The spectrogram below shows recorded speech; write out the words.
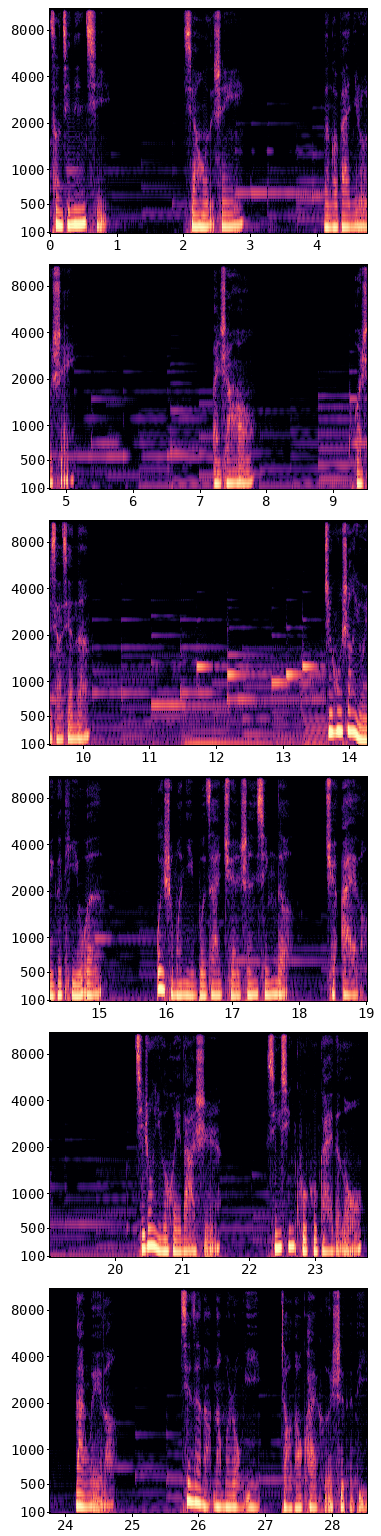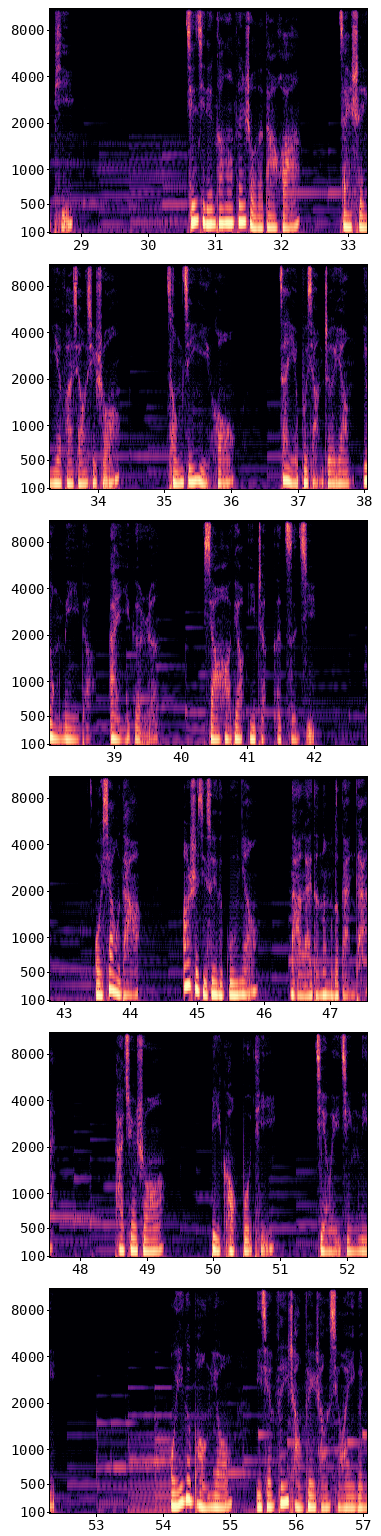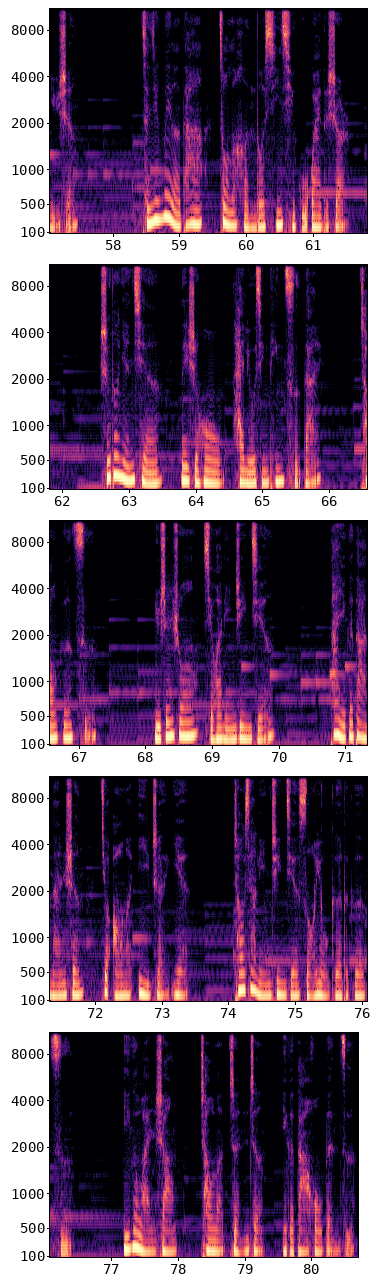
从今天起，希望我的声音能够伴你入睡。晚上好，我是小仙男。知乎上有一个提问：为什么你不再全身心的去爱了？其中一个回答是：辛辛苦苦盖的楼烂尾了，现在哪那么容易找到块合适的地皮？前几天刚刚分手的大华，在深夜发消息说：“从今以后，再也不想这样用力的爱一个人，消耗掉一整个自己。”我笑他，二十几岁的姑娘，哪来的那么多感慨？他却说：“闭口不提，皆为经历。”我一个朋友以前非常非常喜欢一个女生。曾经为了他做了很多稀奇古怪的事儿。十多年前，那时候还流行听磁带，抄歌词。女生说喜欢林俊杰，他一个大男生就熬了一整夜，抄下林俊杰所有歌的歌词，一个晚上抄了整整一个大厚本子。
